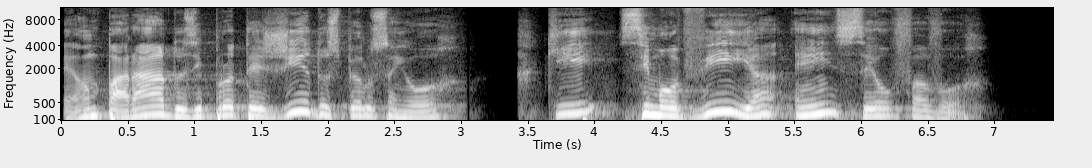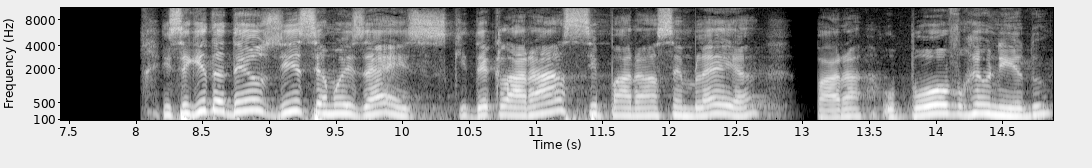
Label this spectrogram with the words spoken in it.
é, amparados e protegidos pelo Senhor, que se movia em seu favor. Em seguida, Deus disse a Moisés que declarasse para a assembleia, para o povo reunido,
